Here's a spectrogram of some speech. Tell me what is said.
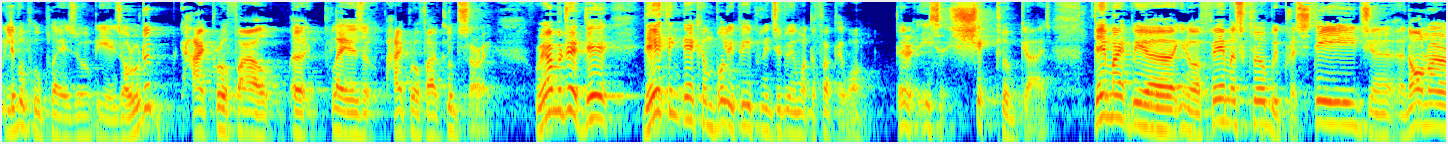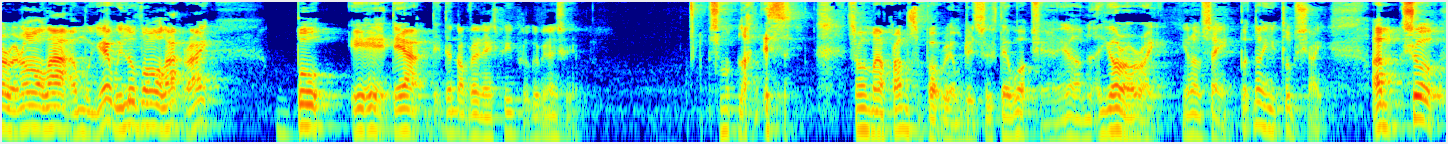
Liverpool players over the years, or other high-profile uh, players at high-profile clubs. Sorry, Real Madrid, they they think they can bully people into doing what the fuck they want. They're, it's a shit club, guys. They might be a you know a famous club with prestige uh, and honour and all that, and we, yeah, we love all that, right? But it, they are they're not very nice people. I've got to be honest with you. Some like this. Some of my fans support Real Madrid, so if they're watching, you know, you're all right. You know what I'm saying? But no, your club's shite. Um, so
